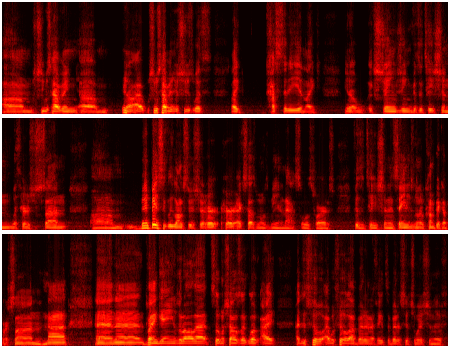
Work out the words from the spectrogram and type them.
um, she was having um, you know, I, she was having issues with like custody and like, you know, exchanging visitation with her son. Um, basically, long story short, her her ex husband was being an asshole as far as visitation and saying he's going to come pick up her son and not, and playing games and all that. So Michelle's like, look, I I just feel I would feel a lot better, and I think it's a better situation if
